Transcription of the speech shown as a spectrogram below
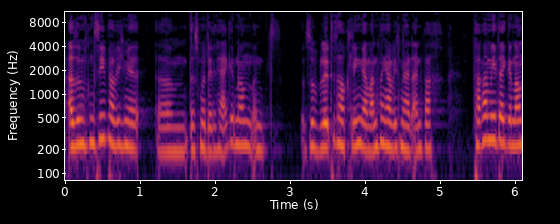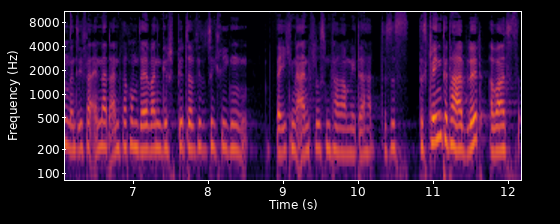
Also im Prinzip habe ich mir ähm, das Modell hergenommen und so blöd es auch klingt, am Anfang habe ich mir halt einfach Parameter genommen und sie verändert, einfach um selber ein Gespür dafür zu kriegen, welchen Einfluss ein Parameter hat. Das ist, das klingt total blöd, aber es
